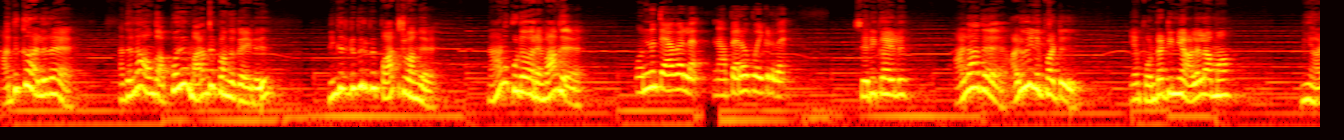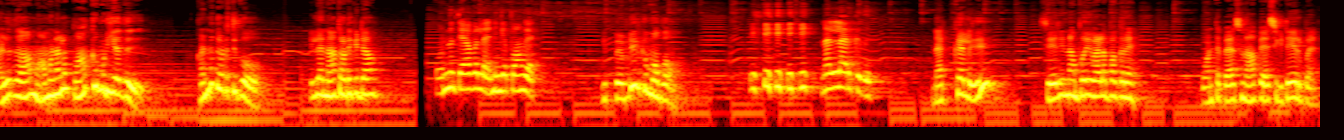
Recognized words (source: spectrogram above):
அதுக்கு அழுற? அதெல்லாம் அவங்க அப்போதே மறந்துருப்பாங்க கையலு. நீங்க ரெண்டு பேரும் போய் பார்த்துட்டு வாங்க. நானும் கூட வரேன். வாங்க. ஒன்றும் தேவையில்ல. நான் பிறகு போய்க்கிடுவேன். சரி கையலு. அழாத. அழுவை நிப்பாட்டு என் பொண்டாட்டி நீ அழலாமா? நீ அழுதா மாமனால பார்க்க முடியாது. கண்ணு தொடச்சுக்கோ. இல்ல நான் தொடக்கிட்டா? ஒன்றும் தேவையில்ல நீங்கள் போங்க. இப்ப எப்படி இருக்கு முகம்? நல்லா இருக்குது. நக்கலு? சரி நான் போய் வேலை பார்க்குறேன். உன்கிட்ட பேச நான் பேசிக்கிட்டே இருப்பேன்.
